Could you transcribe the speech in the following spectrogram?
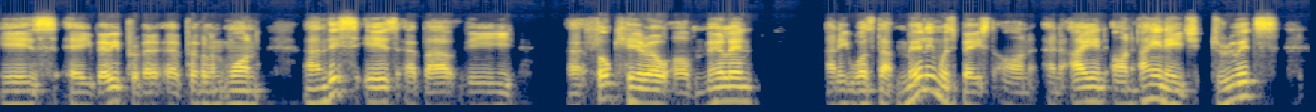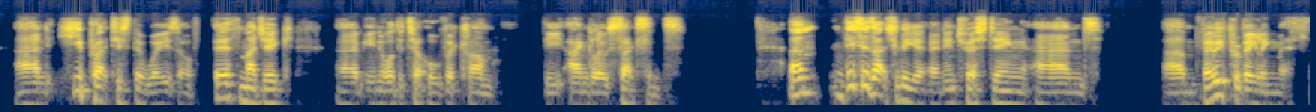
is a very pre uh, prevalent one, and this is about the uh, folk hero of Merlin. And it was that Merlin was based on an iron on Iron Age druids, and he practiced the ways of earth magic um, in order to overcome the Anglo Saxons. Um, this is actually an interesting and um, very prevailing myth.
